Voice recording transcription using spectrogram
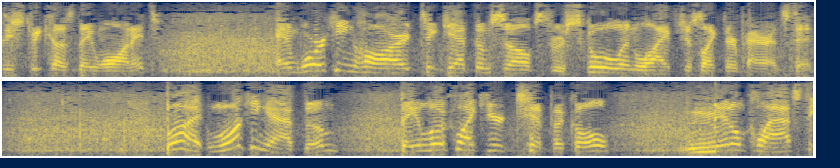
just because they want it, and working hard to get themselves through school and life just like their parents did. But looking at them, they look like your typical middle class to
